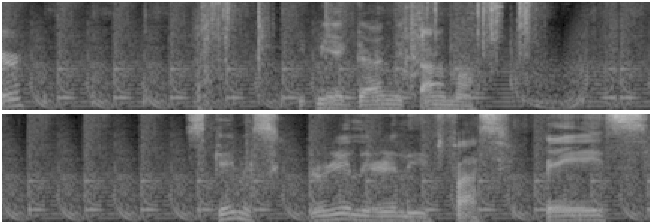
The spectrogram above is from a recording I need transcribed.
We're. Give me a gun with ammo. This game is really, really fast paced.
